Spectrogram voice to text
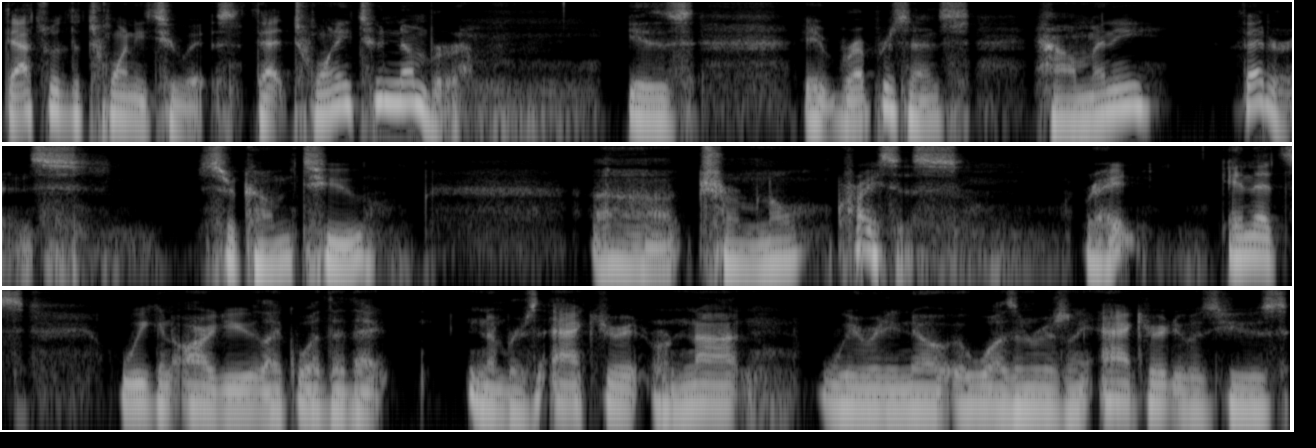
That's what the 22 is. That 22 number is, it represents how many veterans succumb to uh, terminal crisis, right? And that's, we can argue like whether that number is accurate or not. We already know it wasn't originally accurate. It was used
